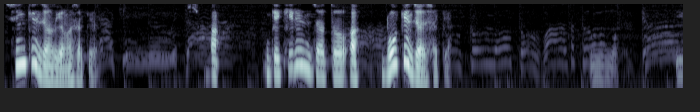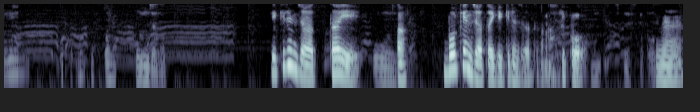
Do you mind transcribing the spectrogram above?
真剣ジャーの時ありましたっけ？あ、激レンジャーと、あ、冒険ジャーでしたっけ？うん。激レンジャー対、あ冒険者対激レンジャーだったかなあ結構、そうですね。ね。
